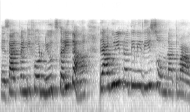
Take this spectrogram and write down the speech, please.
S R twenty four news करिता राहुरी प्रतिनिधी सोमनाथ वाघ.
